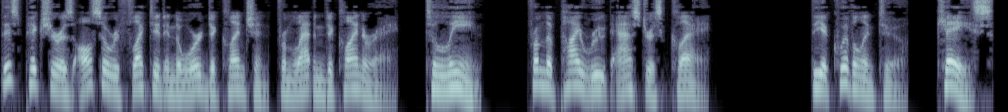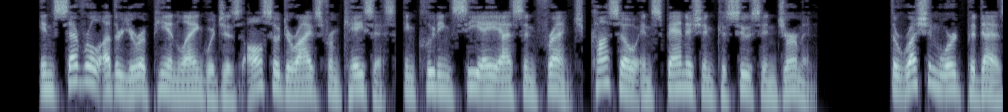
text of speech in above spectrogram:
This picture is also reflected in the word declension, from Latin declinare, to lean, from the PIE root asterisk clay. The equivalent to case in several other European languages also derives from casus, including cas in French, caso in Spanish and casus in German. The Russian word padez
